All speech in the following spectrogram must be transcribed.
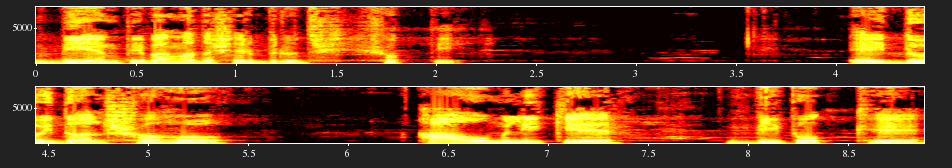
বিএনপি বাংলাদেশের বিরোধী শক্তি? এই দুই দল সহ আওয়ামী লীগের বিপক্ষে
